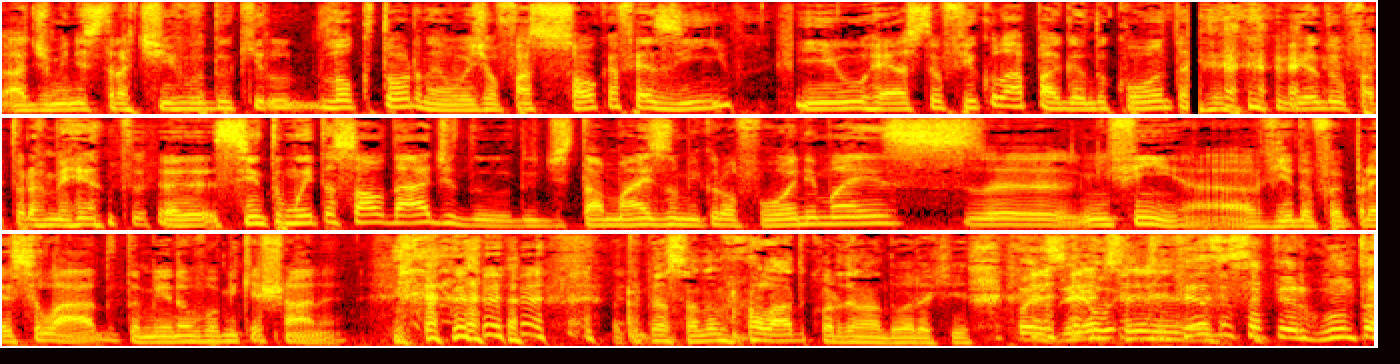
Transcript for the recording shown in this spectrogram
administrativo do que locutor, né? Hoje eu faço só o cafezinho e o resto eu fico lá pagando conta, vendo o faturamento. Uh, sinto muita saudade do, do, de estar mais no microfone, mas enfim, a vida foi para esse lado, também não vou me queixar, né? eu tô pensando no meu lado coordenador aqui. Pois é, eu, Você... fez essa pergunta.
